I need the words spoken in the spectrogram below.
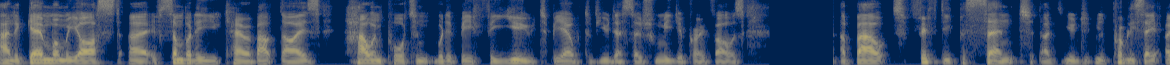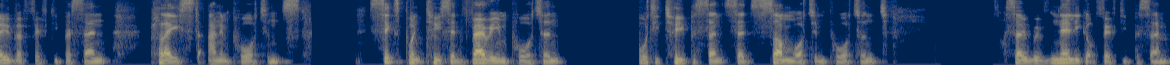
And again, when we asked uh, if somebody you care about dies, how important would it be for you to be able to view their social media profiles? about 50%, uh, you'd, you'd probably say over 50%, placed an importance. 6.2 said very important, 42% said somewhat important. So we've nearly got 50%.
